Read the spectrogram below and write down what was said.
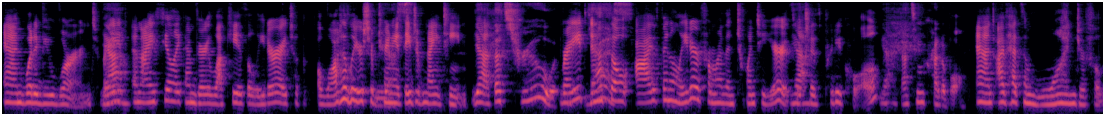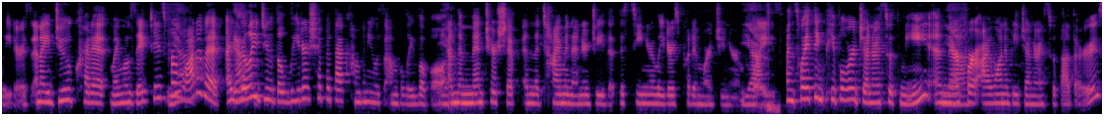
and what have you learned, right? And I feel like I'm very lucky as a leader. I took a lot of leadership training yes. at the age of 19. Yeah, that's true. Right. Yes. And so I've been a leader for more than 20 years, which is pretty cool. Yeah, that's incredible. And I've had some wonderful leaders. And I do credit my Mosaic days for a lot of it. I really do. The leadership at that company was unbelievable. And the mentorship and the time and energy that the senior leaders put in more junior employees. Yeah. And so I think people were generous with me, and yeah. therefore I want to be generous with others.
